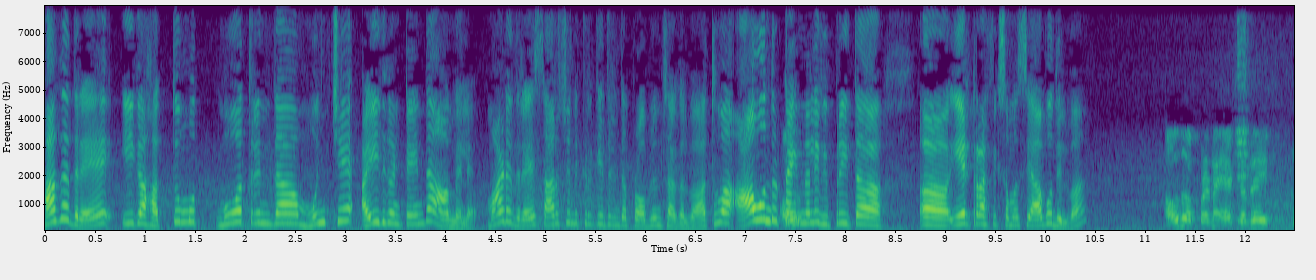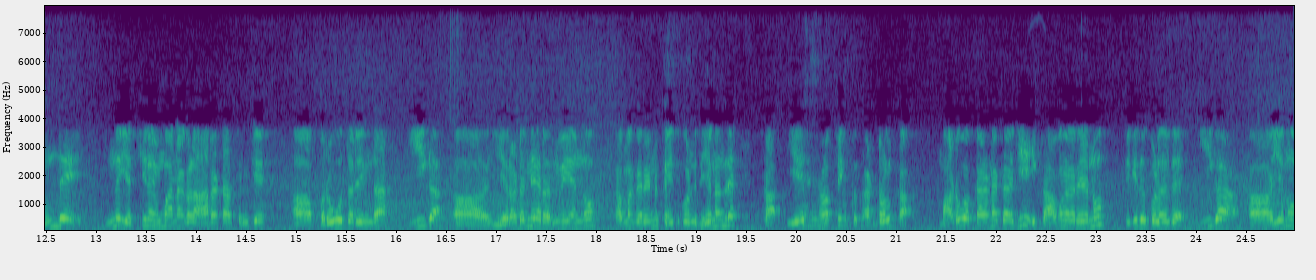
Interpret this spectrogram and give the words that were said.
ಹಾಗಾದ್ರೆ ಈಗ ಹತ್ತು ಮೂವತ್ತರಿಂದ ಮುಂಚೆ ಐದು ಗಂಟೆಯಿಂದ ಆಮೇಲೆ. ಮಾಡಿದ್ರೆ ಸಾರ್ವಜನಿಕರಿಗೆ ಇದರಿಂದ ಪ್ರಾಬ್ಲಮ್ಸ್ ಆಗಲ್ವಾ? ಅಥವಾ ಆ ಒಂದು ಟೈಮ್ನಲ್ಲಿ ವಿಪರೀತ ಏರ್ ಟ್ರಾಫಿಕ್ ಸಮಸ್ಯೆ ಆಗೋದಿಲ್ವಾ? ಹೌದು ಅಪರ್ಣ ಯಾಕಂದ್ರೆ ಮುಂದೆ ಇನ್ನು ಹೆಚ್ಚಿನ ವಿಮಾನಗಳ ಹಾರಾಟ ಸಂಖ್ಯೆ ಬರುವುದರಿಂದ ಈಗ ಎರಡನೇ ಎರಡನೇ ರನ್ವೇಯನ್ನು ಕಾಮಗಾರಿಯನ್ನು ಕೈಗೊಂಡಿದೆ ಏನಂದ್ರೆ ಏರ್ ಟ್ರಾಫಿಕ್ ಕಂಟ್ರೋಲ್ ಮಾಡುವ ಕಾರಣಕ್ಕಾಗಿ ಈ ಕಾಮಗಾರಿಯನ್ನು ತೆಗೆದುಕೊಳ್ಳಲಿದೆ. ಈಗ ಏನು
